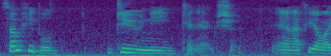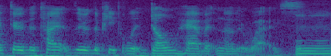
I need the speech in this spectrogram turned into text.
Some people do need connection, and I feel like they're the type, they're the people that don't have it in other ways. hmm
